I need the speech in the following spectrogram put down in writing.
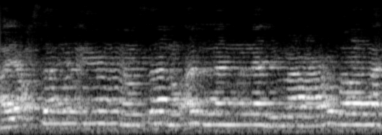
أيحسب الإنسان أن لن نجمع عظامه؟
